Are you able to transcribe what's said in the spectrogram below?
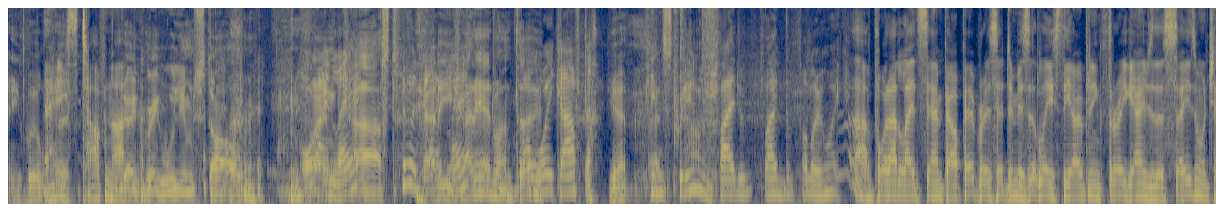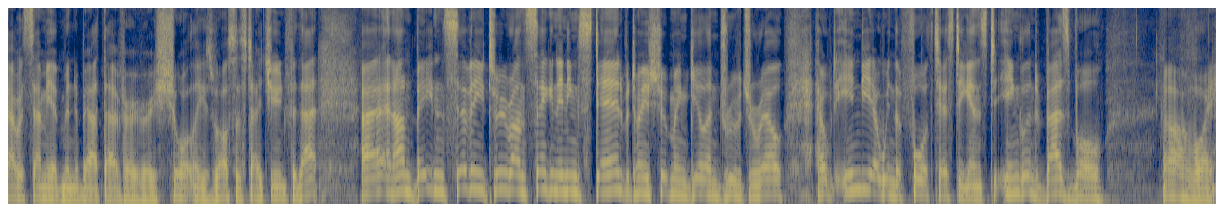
he will. He's tough nut. Go Greg Williams style iron Lane Lamb. cast. Who was Paddy, Lane Paddy had one too. One week after. Yep, Pins that's put in and tough. played, played the following week. Uh, Port Adelaide Sam Pepper is set to miss at least the opening three games of the season. We'll chat with Sammy Edmund about that very, very shortly as well, so stay tuned for that. Uh, an unbeaten 72 run second innings stand between Shubman Gill and Dhruv Jurel helped India win the fourth test against England. Bazball. Oh boy,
